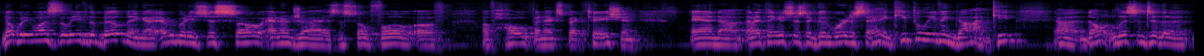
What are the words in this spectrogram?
nobody wants to leave the building. Uh, everybody's just so energized and so full of, of hope and expectation. And uh, and I think it's just a good word to say. Hey, keep believing God. Keep uh, don't listen to the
